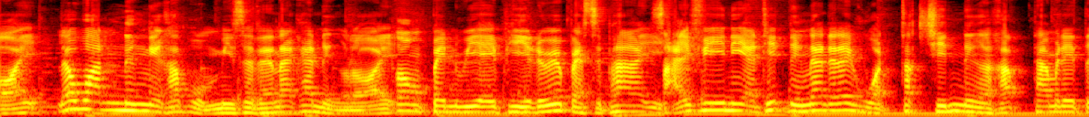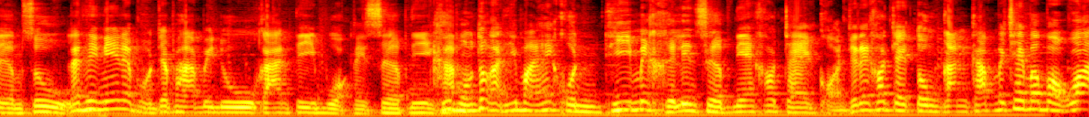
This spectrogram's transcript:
100 แล้ววันหนึ่งเนี่ยครับผมมีสเตมิน่าแค่ 100 ต้องเป็น VIP level 85 อีก สายฟรีเนี่ยอาทิตย์หนึ่งน่าจะได้หวดสักชิ้นหนึ่งอะครับถ้าไม่ได้เติมสู้ และทีนี้เนี่ยผมจะพาไปดูการตีบวกในเซิร์ฟนี้ครับคือผมต้องอธิบายให้คนที่ไม่เคยเล่นเซิร์ฟเนี้เข้าใจก่อนจะได้เข้าใจตรงกันครับไม่ใช่มาบอกว่า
